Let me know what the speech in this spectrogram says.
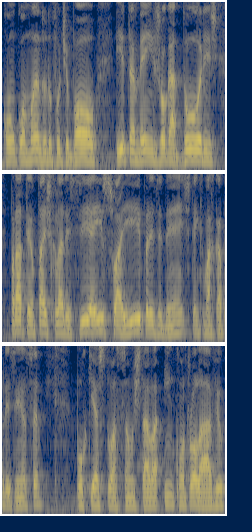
com o comando do futebol e também jogadores para tentar esclarecer. É isso aí, presidente, tem que marcar presença porque a situação estava incontrolável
